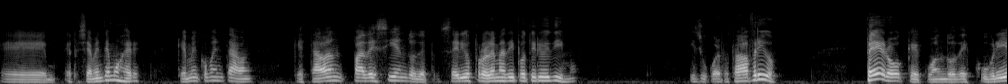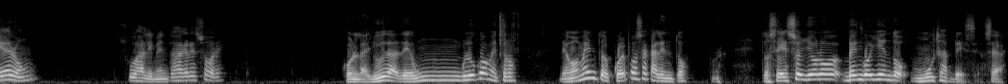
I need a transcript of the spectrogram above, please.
eh, especialmente mujeres, que me comentaban que estaban padeciendo de serios problemas de hipotiroidismo y su cuerpo estaba frío. Pero que cuando descubrieron sus alimentos agresores, con la ayuda de un glucómetro, de momento el cuerpo se calentó. Entonces eso yo lo vengo oyendo muchas veces. O sea,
